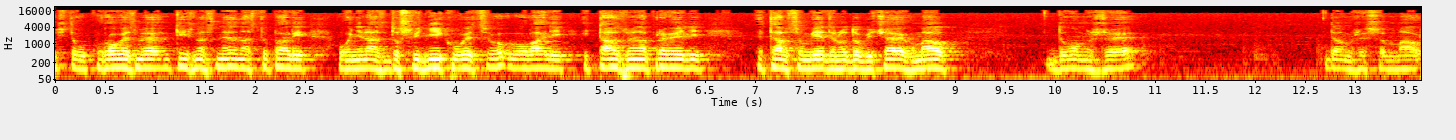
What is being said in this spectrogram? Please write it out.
isto u Kurove sme tiež nás nastupali, oni nás do Svidníku već volali i tam sme napravili, e, tam som jeden od običajov mal, dom, že dom, že som mal,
